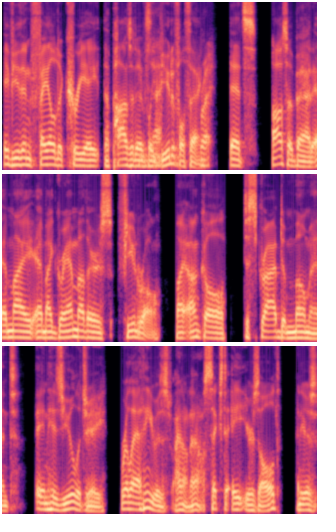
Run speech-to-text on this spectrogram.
if you then fail to create the positively Exactly. beautiful thing, Right. it's also bad. At my at my grandmother's funeral, my uncle described a moment in his eulogy. Really, I think he was I don't know six to eight years old, and he was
